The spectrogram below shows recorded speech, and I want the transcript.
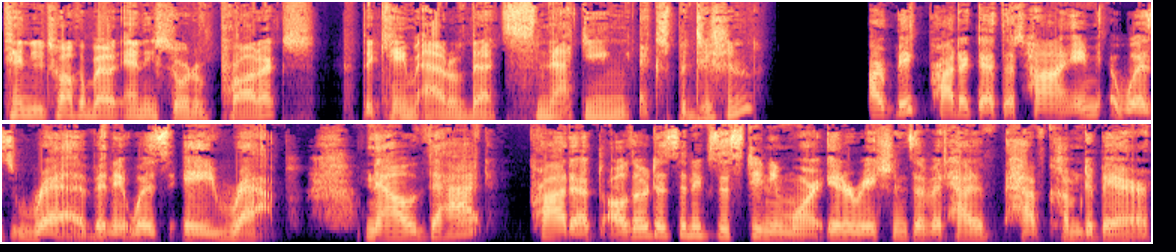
Can you talk about any sort of products that came out of that snacking expedition? Our big product at the time was Rev and it was a wrap. Now that product, although it doesn't exist anymore, iterations of it have, have come to bear.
